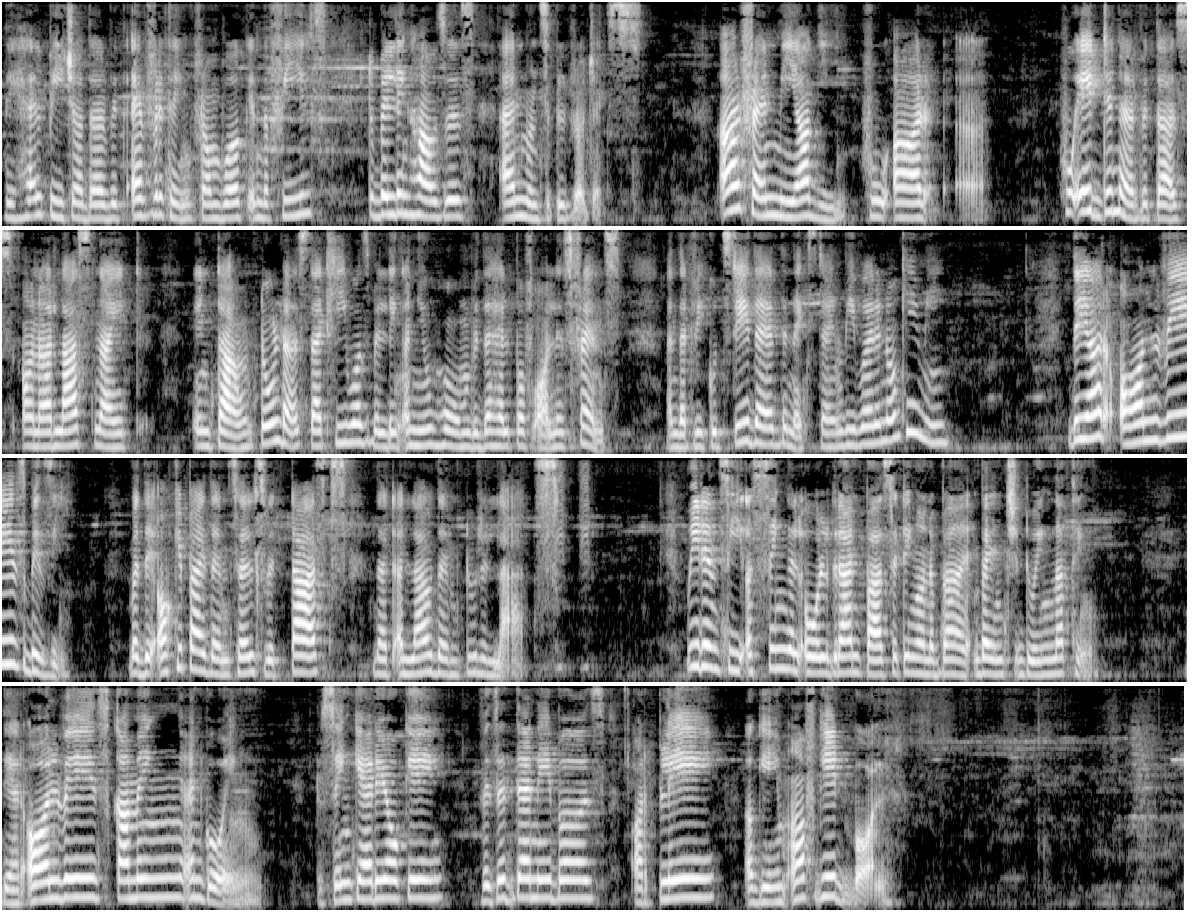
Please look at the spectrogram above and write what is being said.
They help each other with everything from work in the fields to building houses and municipal projects. Our friend Miyagi, who are uh, who ate dinner with us on our last night in town, told us that he was building a new home with the help of all his friends and that we could stay there the next time we were in Ogimi. They are always busy, but they occupy themselves with tasks that allow them to relax. We didn't see a single old grandpa sitting on a bench doing nothing. They are always coming and going to sing karaoke, visit their neighbors, or play a game of gate ball.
